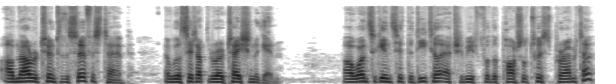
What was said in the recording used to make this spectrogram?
I'll now return to the Surface tab and we'll set up the rotation again. I'll once again set the detail attribute for the partial twist parameter.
